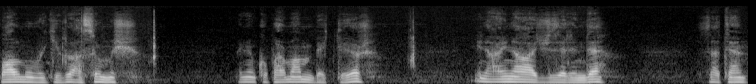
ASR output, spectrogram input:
bal mumu gibi asılmış. Benim koparmamı bekliyor. Yine aynı ağaç üzerinde zaten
